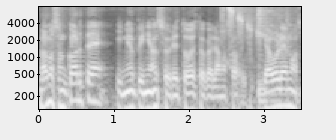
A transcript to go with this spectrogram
Vamos a un corte y mi opinión sobre todo esto que hablamos hoy. Ya volvemos.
